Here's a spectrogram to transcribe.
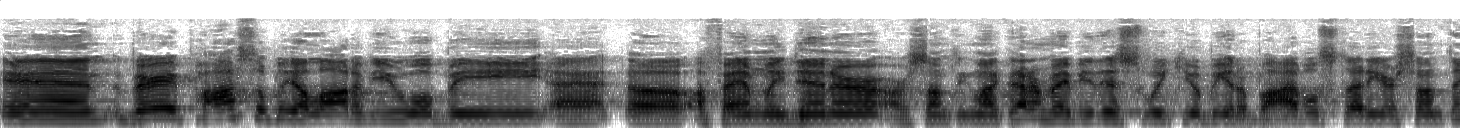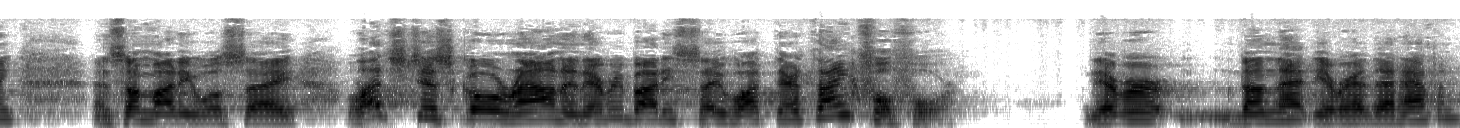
and very possibly a lot of you will be at uh, a family dinner or something like that, or maybe this week you'll be at a Bible study or something, and somebody will say, "Let's just go around and everybody say what they're thankful for." You ever done that? You ever had that happen?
